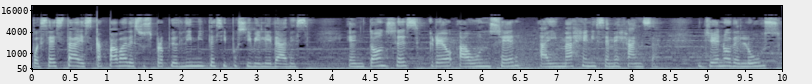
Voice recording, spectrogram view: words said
pues ésta escapaba de sus propios límites y posibilidades. Entonces creó a un ser a imagen y semejanza, lleno de luz,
